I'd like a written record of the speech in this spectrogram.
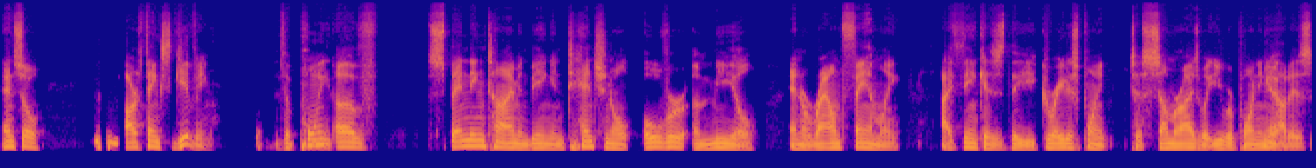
And so Mhm. our Thanksgiving, the point of spending time and being intentional over a meal and around family, I think is the greatest point to summarize what you were pointing Yeah. out is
